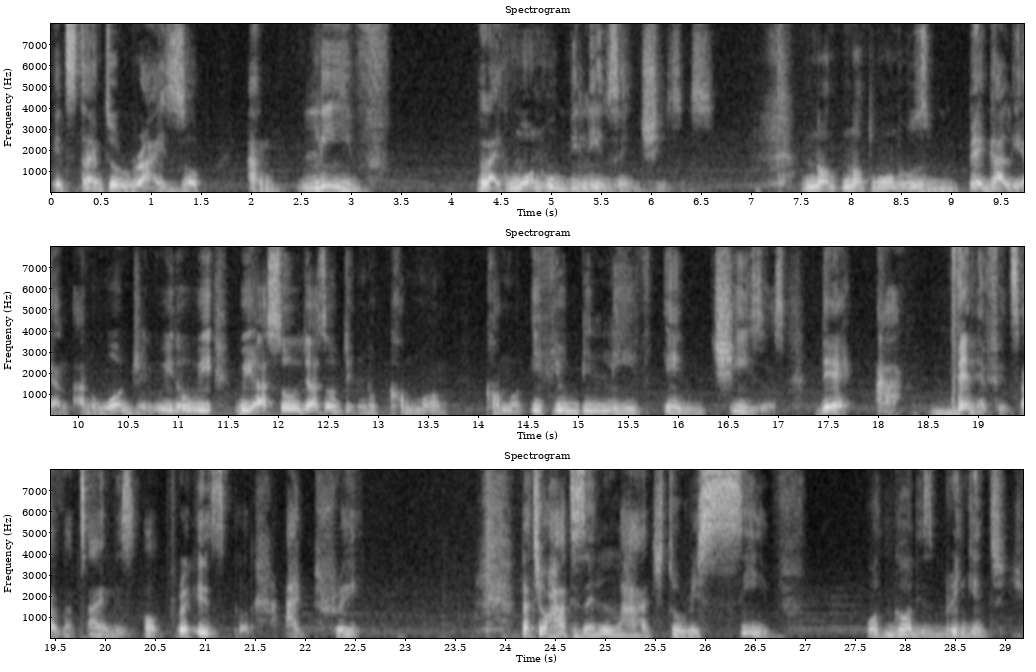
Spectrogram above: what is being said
it's time to rise up and live like one who believes in Jesus. Not, not one who's beggarly and, and wandering. You know, we, we are soldiers of Jesus. No, come on. Come on. If you believe in Jesus, there are benefits the time is up. Praise God. I pray that your heart is enlarged to receive what God is bringing to you.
